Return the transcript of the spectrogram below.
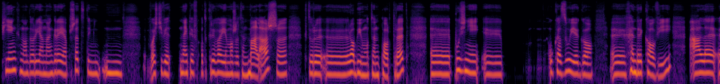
piękno Doriana Greya przed tym, mm, właściwie najpierw odkrywa je może ten malarz, y, który robi mu ten portret. Później ukazuje go e, Henrykowi, ale e,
